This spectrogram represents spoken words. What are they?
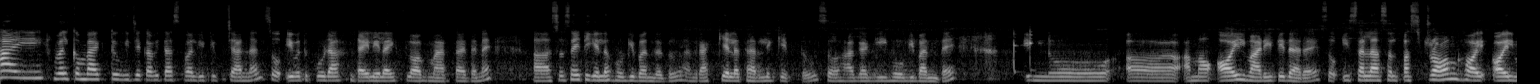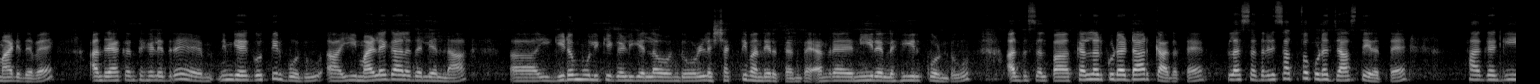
Hi welcome back to Vijaya Kavitha ಸ್ವಾಲ್ YouTube channel so ಇವತ್ತು ಕೂಡ daily life vlog ಮಾಡ್ತಾ ಇದ್ದೇನೆ. ಸೊಸೈಟಿಗೆಲ್ಲ ಹೋಗಿ ಬಂದದ್ದು, ಅಂದರೆ ಅಕ್ಕಿ ಎಲ್ಲ ತರಲಿಕ್ಕಿತ್ತು. ಸೊ ಹಾಗಾಗಿ ಹೋಗಿ ಬಂದೆ. ಇನ್ನು ಅಮ್ಮ ಆಯಿಲ್ ಮಾಡಿ ಇಟ್ಟಿದ್ದಾರೆ ಸೊ ಈ ಸಲ ಸ್ವಲ್ಪ ಸ್ಟ್ರಾಂಗ್ ಆಯಿಲ್ ಮಾಡಿದ್ದೇವೆ. ಅಂದರೆ ಯಾಕಂತ ಹೇಳಿದ್ರೆ, ನಿಮಗೆ ಗೊತ್ತಿರ್ಬೋದು ಈ ಮಳೆಗಾಲದಲ್ಲಿ ಎಲ್ಲ ಈ ಗಿಡಮೂಲಿಕೆಗಳಿಗೆಲ್ಲ ಒಂದು ಒಳ್ಳೆ ಶಕ್ತಿ ಬಂದಿರುತ್ತಂತೆ ಅಂದ್ರೆ ನೀರೆಲ್ಲ ಹೀರ್ಕೊಂಡು, ಅದು ಸ್ವಲ್ಪ ಕಲರ್ ಕೂಡ ಡಾರ್ಕ್ ಆಗುತ್ತೆ. ಪ್ಲಸ್ ಅದರಲ್ಲಿ ಸತ್ವ ಕೂಡ ಜಾಸ್ತಿ ಇರುತ್ತೆ. ಹಾಗಾಗಿ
